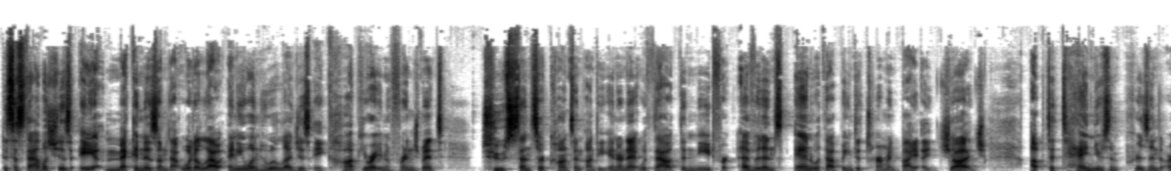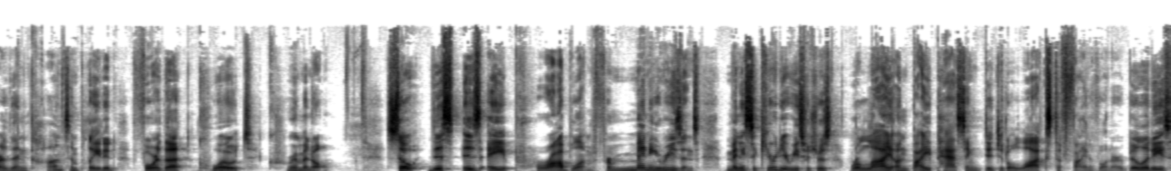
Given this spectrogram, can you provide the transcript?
This establishes a mechanism that would allow anyone who alleges a copyright infringement to censor content on the internet without the need for evidence and without being determined by a judge. Up to 10 years imprisoned are then contemplated for the quote criminal. So, this is a problem for many reasons. Many security researchers rely on bypassing digital locks to find vulnerabilities.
